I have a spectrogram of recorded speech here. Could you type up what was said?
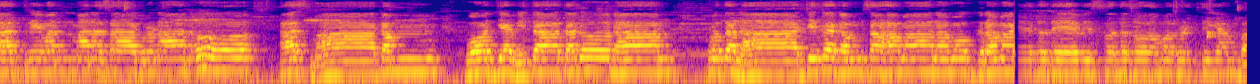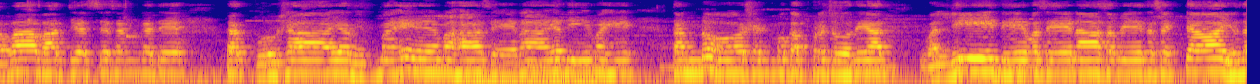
అత్రివన్మనసా గృణాను అస్మాకం భోజ్యవితాతనూనాం కృతనాజితగం సహమానముగ్రమేతుతే విశ్వదసోమవృత్తియం భవాద్యస్య సంగతే తత్పురుషాయ విద్మహే మహాసేనాయ ధీమహి తన్నో షణ్ముఖ ప్రచోదయాత్ వల్లీ దేవసేనా సమేత శక్త్యాయుధ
